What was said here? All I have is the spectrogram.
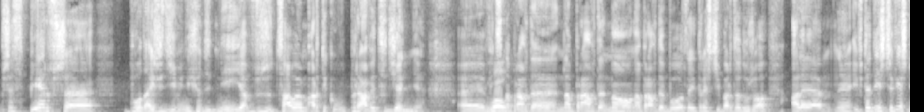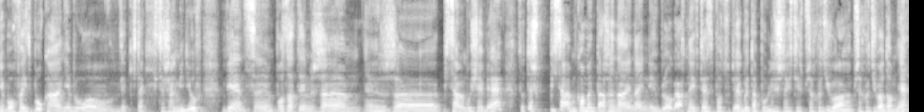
przez pierwsze bodajże 90 dni ja wrzucałem artykuł prawie codziennie. E, więc wow. naprawdę, naprawdę, no, naprawdę było tej treści bardzo dużo, ale e, i wtedy jeszcze wiesz, nie było Facebooka, nie było jakichś takich social mediów, więc e, poza tym, że, że pisałem u siebie, to też pisałem komentarze na, na innych blogach, no i w ten sposób jakby ta publiczność też przechodziła, przechodziła do mnie,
